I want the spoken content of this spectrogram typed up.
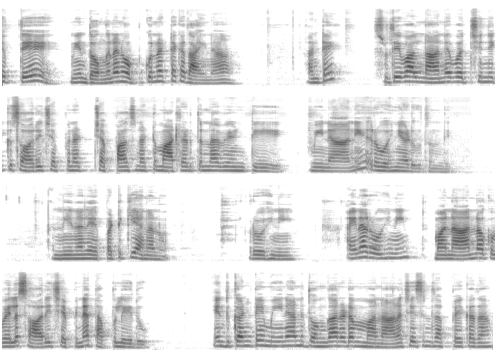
చెప్తే నేను దొంగనని ఒప్పుకున్నట్టే కదా ఆయన అంటే శృతి వాళ్ళ నాన్నే వచ్చి నీకు సారీ చెప్పినట్టు చెప్పాల్సినట్టు మాట్లాడుతున్నావేంటి? మీ నాని రోహిణి అడుగుతుంది. నేను అలా ఎప్పటికీ అనను రోహిణి. అయినా రోహిణి మా నాన్న ఒకవేళ సారీ చెప్పినా తప్పు లేదు. ఎందుకంటే మీ నాన్న దొంగ అనడం మా నాన్న చేసిన తప్పే కదా.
